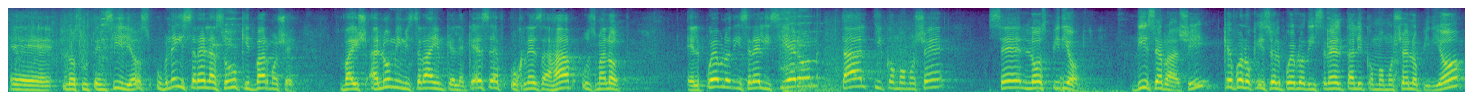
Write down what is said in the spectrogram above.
eh, los utensilios, Ubne Israel asu kitbar Moshe, Misraim que le kesef, uchle zahab, usmalot. El pueblo de Israel hicieron tal y como Moshe se los pidió. Dice Rashi, ¿qué fue lo que hizo el pueblo de Israel tal y como Moshe lo pidió?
